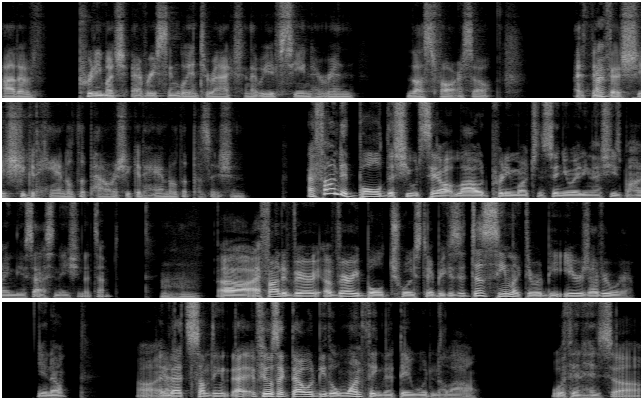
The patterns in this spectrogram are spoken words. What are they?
out of pretty much every single interaction that we've seen her in thus far. So I think I've- that she she could handle the power. She could handle the position. I found it bold that she would say out loud, pretty much insinuating that she's behind the assassination attempt. hmm Uh, I found it very a very bold choice there because it does seem like there would be ears everywhere, you know, uh, and Yeah. that's something that it feels like that would be the one thing that they wouldn't allow within his uh,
